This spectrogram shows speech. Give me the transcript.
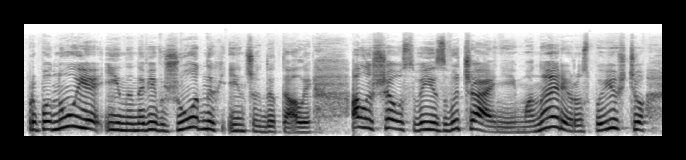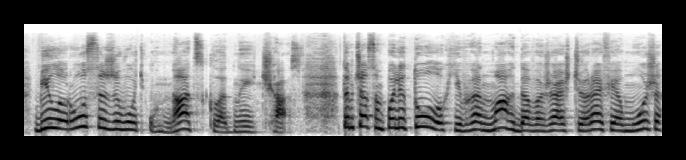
пропонує, і не навів жодних інших деталей. А лише у своїй звичайній манері розповів, що білоруси живуть у надскладний час. Тим часом політолог Євген Магда вважає, що Рефія може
